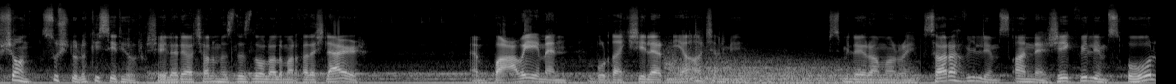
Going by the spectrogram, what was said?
Şu an suçluluk hissediyor. Şeyleri açalım hızlı hızlı olalım arkadaşlar. E, man. Buradaki şeyler niye açılmıyor? Bismillahirrahmanirrahim. Sarah Williams anne, Jake Williams oğul,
